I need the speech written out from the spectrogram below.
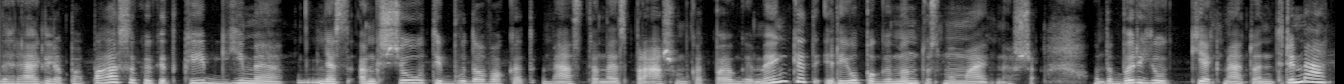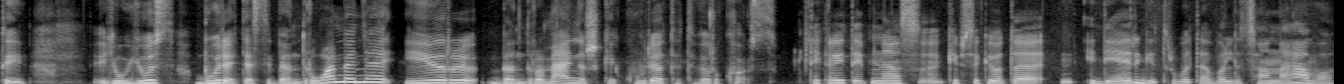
dar eglė papasakokit, kaip gimė, nes anksčiau tai būdavo, kad mes tenais prašom, kad pagaminkit ir jau pagamintus mum atneša. O dabar jau kiek metų, antri metai, jau jūs būrėtės į bendruomenę ir bendruomeniškai kūrėt atvirukus. Tikrai taip, nes, kaip sakiau, ta idėja irgi turbūt evoliucionavo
